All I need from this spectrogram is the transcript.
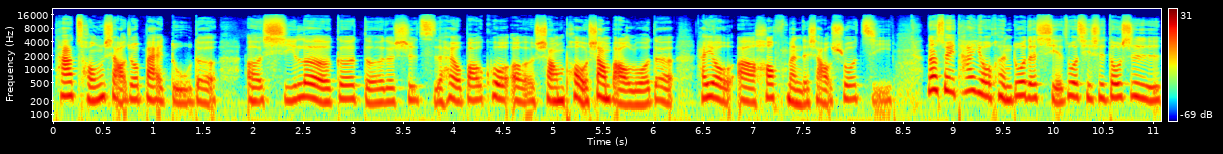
他从小就拜读的呃，席勒、歌德的诗词，还有包括呃，尚保尚保罗的，还有呃，Hoffman 的小说。那所以他有很多的写作，其实都是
